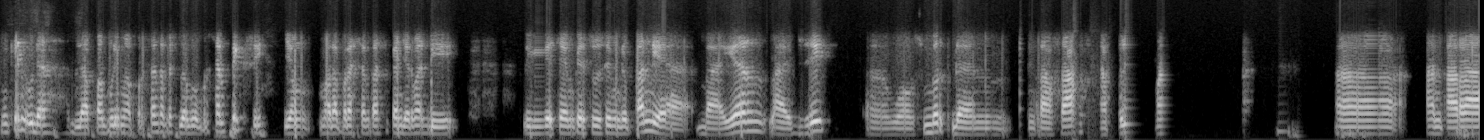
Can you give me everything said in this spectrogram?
mungkin udah 85% sampai 90% fix sih yang merepresentasikan Jerman di Liga Champions musim depan ya Bayern, Leipzig, eh, Wolfsburg dan Eintracht Frankfurt. Eh, antara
